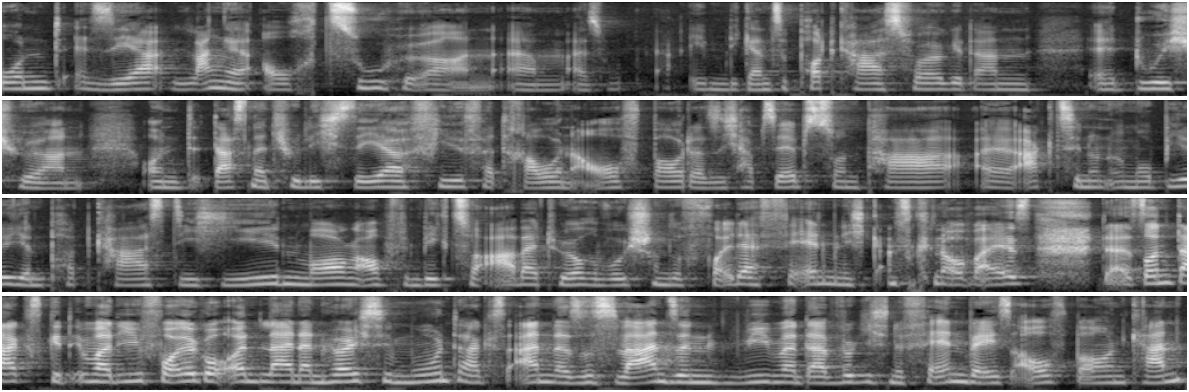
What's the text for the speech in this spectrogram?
und sehr lange auch zuhören. Ähm, also eben die ganze Podcast-Folge dann äh, durchhören. Und das natürlich sehr viel Vertrauen aufbaut. Also ich habe selbst so ein paar äh, Aktien- und Immobilien-Podcasts, die ich jeden Morgen auf dem Weg zur Arbeit höre, wo ich schon so voll der Fan bin, ich ganz genau weiß, da sonntags geht immer die Folge online, dann höre ich sie montags an. Also es ist Wahnsinn, wie man da wirklich eine Fanbase aufbauen kann.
